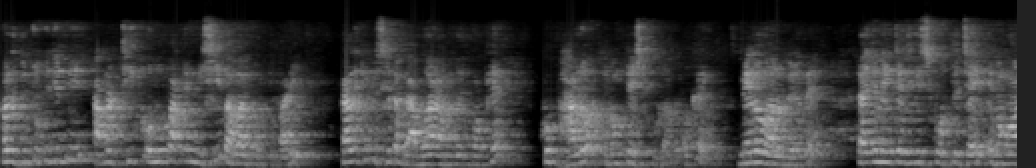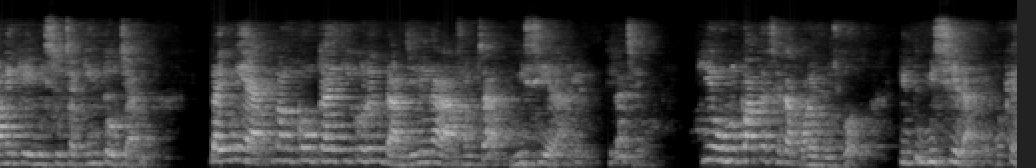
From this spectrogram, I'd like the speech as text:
ফলে দুটোকে যদি আমরা ঠিক অনুপাতে মিশিয়ে ব্যবহার করতে পারি, তাহলে কিন্তু সেটা ব্যবহার আমাদের পক্ষে খুব ভালো এবং টেস্টফুল হবে ওকে স্মেলও ভালো বেরোবে। তাই জন্য এইটা জিনিস করতে চাই এবং অনেকে এই মিশ্র চা কিনতেও চান। তাই উনি এক নং কৌটায় কি করলেন? দার্জিলিং আর আসাম চা মিশিয়ে রাখলেন, ঠিক আছে? কি অনুপাতে সেটা পরে বুঝব, কিন্তু মিশিয়ে রাখলেন ওকে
